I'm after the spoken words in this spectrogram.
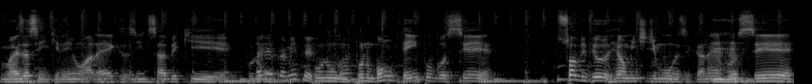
Mas assim, que nem o Alex, a gente sabe que por, um, pra mim, por, um, por um bom tempo você só viveu realmente de música, né? Uhum. Você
